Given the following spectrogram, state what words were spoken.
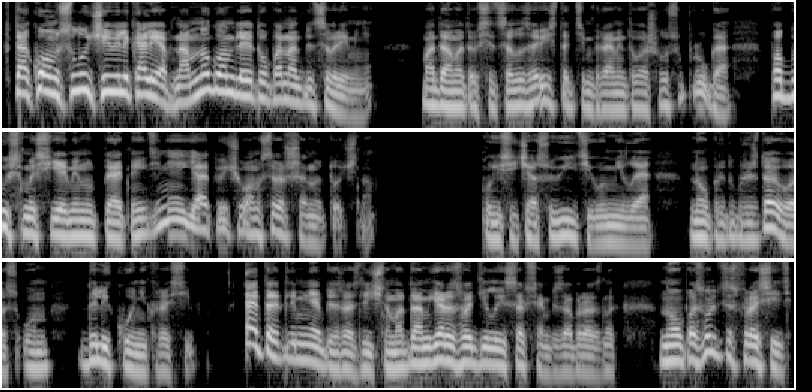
«В таком случае великолепно. А много вам для этого понадобится времени?» «Мадам, это всецело зависит от темперамента вашего супруга. Побудь месье минут пять наедине, я отвечу вам совершенно точно». «Вы сейчас увидите его, милая, но, предупреждаю вас, он далеко не красив». «Это для меня безразлично, мадам. Я разводила и совсем безобразных. Но позвольте спросить,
